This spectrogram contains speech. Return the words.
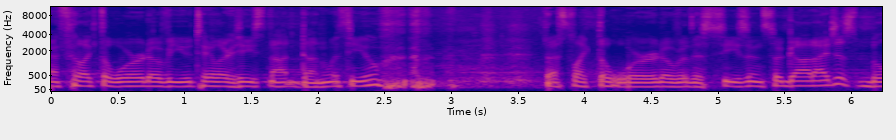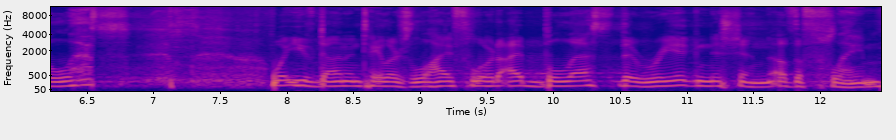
I feel like the word over you, Taylor, he's not done with you. That's like the word over this season. So, God, I just bless what you've done in Taylor's life. Lord, I bless the reignition of the flame.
